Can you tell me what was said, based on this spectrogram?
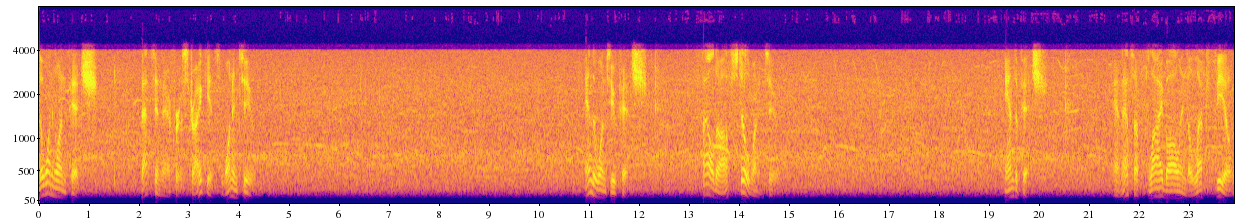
The 1 1 pitch. That's in there for a strike. It's 1 and 2. And the 1 2 pitch. Fouled off, still 1 2. And the pitch. And that's a fly ball into left field.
